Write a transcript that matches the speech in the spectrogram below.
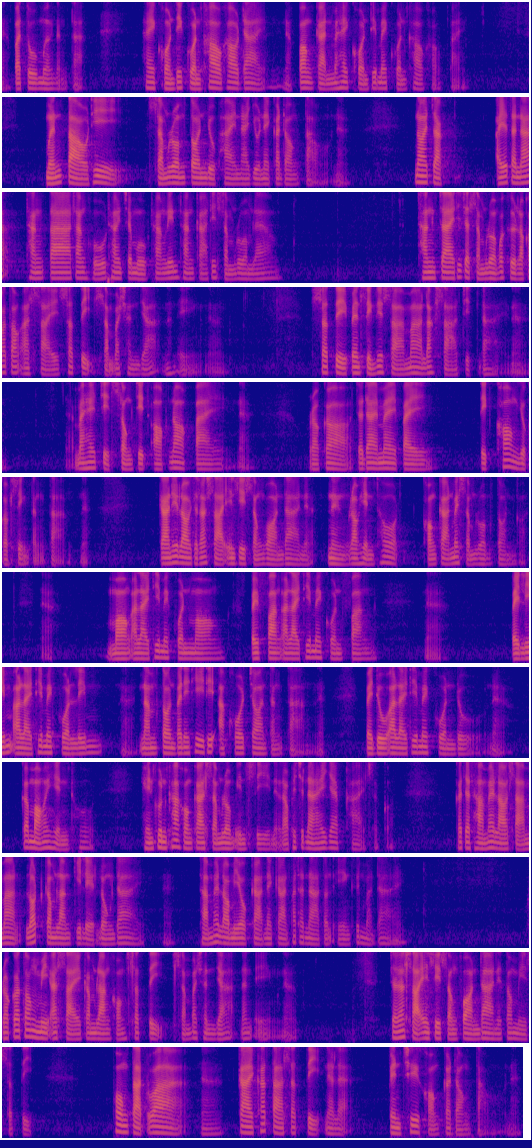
นะประตูเมืองต่างๆ ให้คนที่ควรเข้าเข้าได้นะป้องกันไม่ให้คนที่ไม่ควรเข้าเข้าไป เหมือนเต่าที่สำรวมตนอยู่ภายในอยู่ในกระดองเต่านะนอกจากอายตนะทางตาทางหูทางจมูกทางลิ้นทางกายที่สำรวมแล้ว ทางใจที่จะสำรวมก็คือเราก็ต้องอาศัยสติสัมปชัญญะนั่นเองนะสติเป็นสิ่งที่สามารถรักษาจิตได้นะไม่ให้จิตส่งจิตออกนอกไปนะเราก็จะได้ไม่ไปติดข้องอยู่กับสิ่งต่างๆนะการที่เราจะรักษาอินทรีย์สังวรได้เนี่ยหนึ่งเราเห็นโทษของการไม่สำรวมตนก่อนนะมองอะไรที่ไม่ควรมอง ไปฟังอะไรที่ไม่ควรฟังนะไปลิ้มอะไรที่ไม่ควรลิ้มนะนำตนไปในที่ที่อโคจรต่างๆนะไปดูอะไรที่ไม่ควรดูนะก็มองให้เห็นโทษ เห็นคุณค่าของการสำรวมอินทรีย์เนี่ยเราพิจารณาให้แยบคายซะก่อน ก็จะทำให้เราสามารถลดกำลังกิเลสลงได้นะทำให้เรามีโอกาสในการพัฒนาตนเองขึ้นมาได้ เราก็ต้องมีอาศัยกำลังของสติสัมปชัญญะนั่นเองนะจะรักษาเอินทรีสังฟรได้เนี่ยต้องมีสติ พงตัดว่านะกายคตาสติเนี่ยแหละ เป็นชื่อของกระดองเต่านะ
